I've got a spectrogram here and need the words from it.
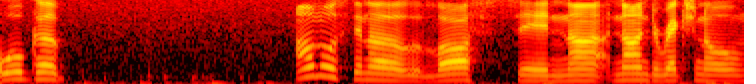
woke up almost in a lost and non directional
